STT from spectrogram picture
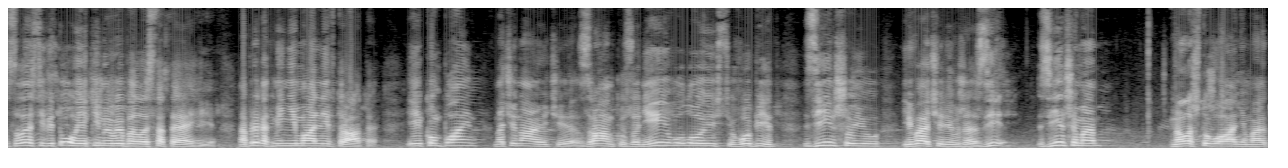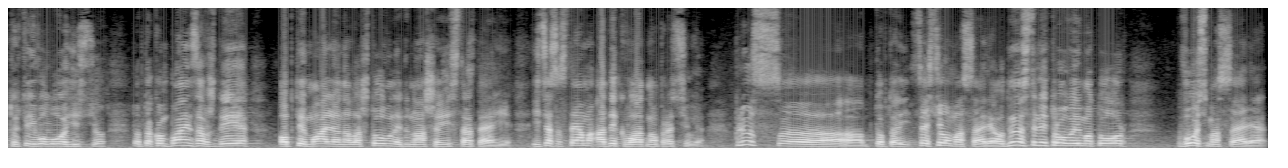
в залежності від того, які ми вибрали стратегії. Наприклад, мінімальні втрати. І комбайн, починаючи зранку з однією вологістю, в обід з іншою, і ввечері вже з, з іншими налаштуваннями, тобто і вологістю.Тобто комбайн завжди оптимально налаштований до нашої стратегії. І ця система адекватно працює. Плюс, е, тобто, це сьома серія, 11-літровий мотор, восьма серія,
